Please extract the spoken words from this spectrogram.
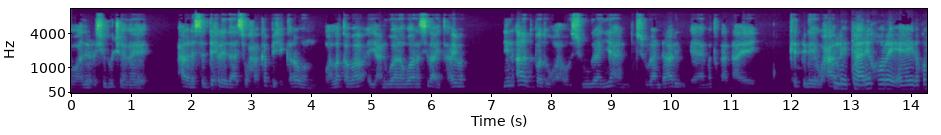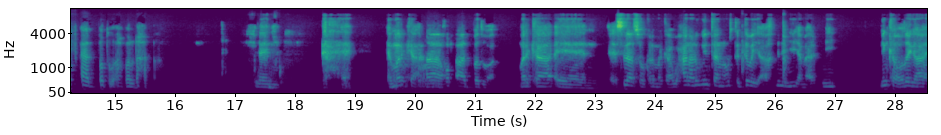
oo adeer rashiid u sheegay maxaa la saddexdeedaas waxaa ka bixi kara un waan la qabaa yani waana waana sida ay tahayba nin aad bad u ah oo suugaanyahan suugaandhaari mataqaanaaye ka tegaya waxaa taariikh horey ahayd qof aad bad u ah baldhaha marka ha qof aad bad u ah. Marka sidaas oo kale marka waxaan anigu intaan horta gabay akrinayay ama arkayay ninka odayga ah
